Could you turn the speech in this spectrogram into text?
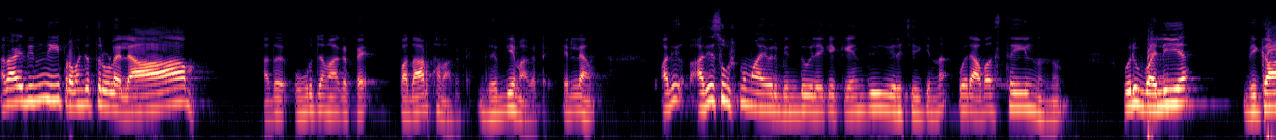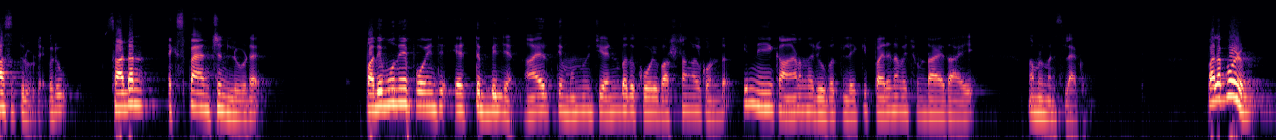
അതായത് ഇന്ന് ഈ പ്രപഞ്ചത്തിലുള്ള എല്ലാം അത് ഊർജമാകട്ടെ പദാർത്ഥമാകട്ടെ ദ്രവ്യമാകട്ടെ എല്ലാം അതി അതിസൂക്ഷ്മമായ ഒരു ബിന്ദുവിലേക്ക് കേന്ദ്രീകരിച്ചിരിക്കുന്ന ഒരവസ്ഥയിൽ നിന്നും ഒരു വലിയ വികാസത്തിലൂടെ ഒരു സഡൻ എക്സ്പാൻഷനിലൂടെ പതിമൂന്ന് പോയിന്റ് എട്ട് ബില്യൺ ആയിരത്തി മുന്നൂറ്റി എൺപത് കോടി വർഷങ്ങൾ കൊണ്ട് ഇന്ന് ഈ കാണുന്ന രൂപത്തിലേക്ക് പരിണമിച്ചുണ്ടായതായി നമ്മൾ മനസ്സിലാക്കുന്നു. പലപ്പോഴും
